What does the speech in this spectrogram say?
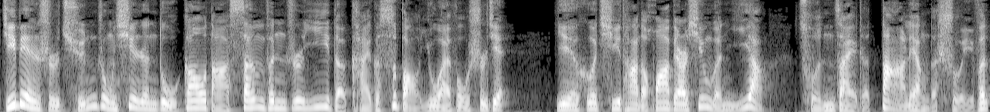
即便是群众信任度高达三分之一的凯克斯堡 UFO 事件，也和其他的花边新闻一样，存在着大量的水分。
